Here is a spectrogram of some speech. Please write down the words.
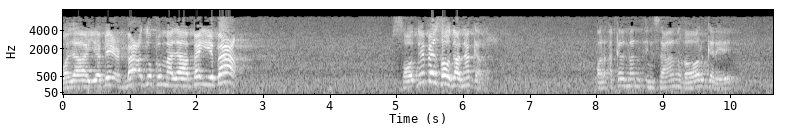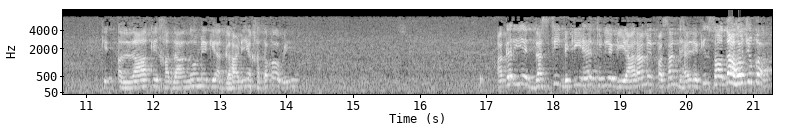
ولا یب بعضکم على بیع بعض۔ سودے پہ سودا نہ کر اور عقل مند انسان غور کرے کہ اللہ کے خدانوں میں کیا گاڑیاں ختم ہو گئی؟ اگر یہ دس کی بکی ہے تو یہ گیارہ میں پسند ہے، لیکن سودا ہو چکا۔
